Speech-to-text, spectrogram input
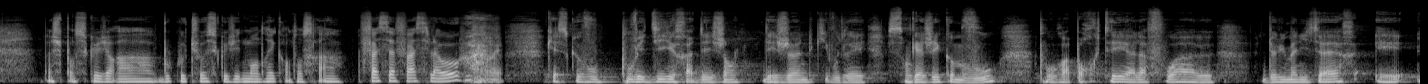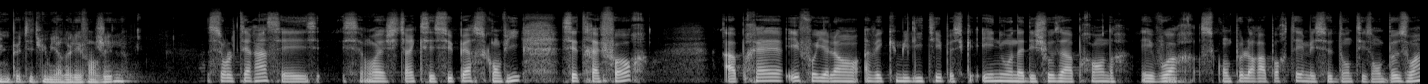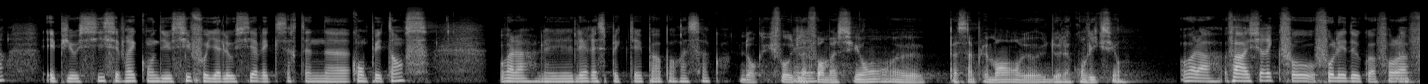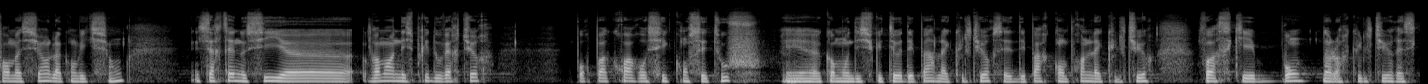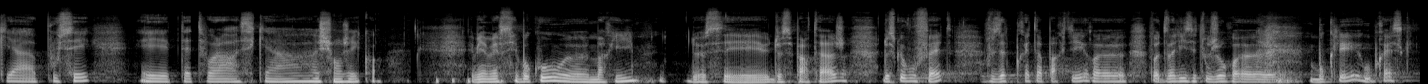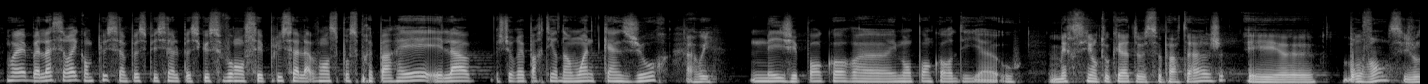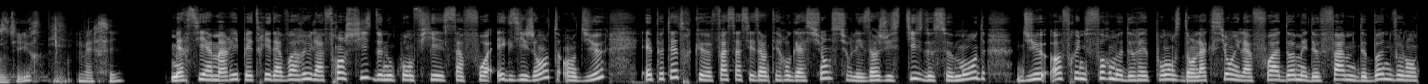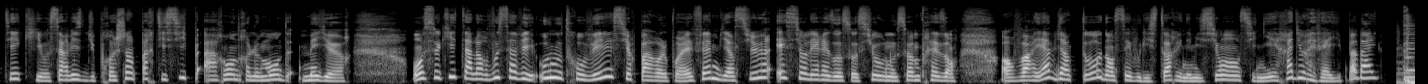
ben, je pense qu'il y aura beaucoup de choses que je lui demanderai quand on sera face à face là-haut. Qu'est-ce que vous pouvez dire à des gens, des jeunes qui voudraient s'engager comme vous pour apporter à la fois euh, de l'humanitaire et une petite lumière de l'évangile? Sur le terrain, c'est, ouais, je dirais que c'est super ce qu'on vit. C'est très fort. Après, il faut y aller avec humilité parce que et nous, on a des choses à apprendre et voir mm. ce qu'on peut leur apporter, mais ce dont ils ont besoin. Et puis aussi, c'est vrai qu'on dit aussi, il faut y aller aussi avec certaines euh, compétences. Voilà, les, les respecter par rapport à ça. Quoi. Donc, il faut de la formation, euh, pas simplement euh, de la conviction. Voilà, enfin, je dirais qu'il faut, faut les deux, quoi. Il faut la mm. formation, la conviction. Une certaine aussi, vraiment un esprit d'ouverture pour pas croire aussi qu'on sait tout et euh, comme on discutait au départ, la culture, c'est au départ comprendre la culture, voir ce qui est bon dans leur culture et ce qui a poussé, et peut-être voilà ce qui a changé. Quoi. Eh bien, merci beaucoup, euh, Marie, de, ces, de ce partage, de ce que vous faites. Vous êtes prête à partir euh, Votre valise est toujours bouclée ou presque? Ouais, ben là, c'est vrai qu'en plus, c'est un peu spécial parce que souvent, on fait plus à l'avance pour se préparer. Et là, je devrais partir dans moins de 15 jours. Ah oui mais j'ai pas encore, euh, ils m'ont pas encore dit euh, où. Merci en tout cas de ce partage et euh, bon vent, si j'ose dire. Merci. Merci à Marie Pétry d'avoir eu la franchise de nous confier sa foi exigeante en Dieu. Et peut-être que face à ces interrogations sur les injustices de ce monde, Dieu offre une forme de réponse dans l'action et la foi d'hommes et de femmes de bonne volonté qui, au service du prochain, participent à rendre le monde meilleur. On se quitte alors, vous savez où nous trouver, sur parole.fm bien sûr, et sur les réseaux sociaux où nous sommes présents. Au revoir et à bientôt dans C'est vous l'histoire, une émission signée Radio Réveil. Bye bye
